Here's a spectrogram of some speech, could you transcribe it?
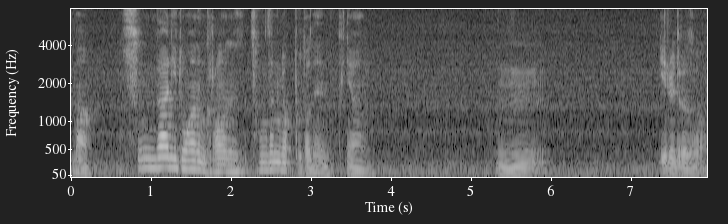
막 순간 이동하는 그런 상상력보다는 그냥 음 예를 들어서 뭐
